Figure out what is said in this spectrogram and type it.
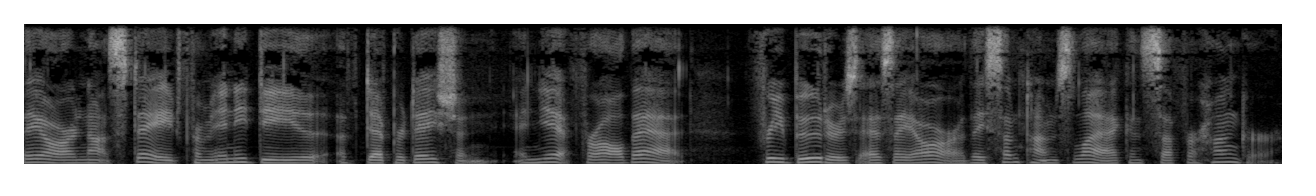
They are not stayed from any deed of depredation, and yet for all that, freebooters as they are, they sometimes lack and suffer hunger.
